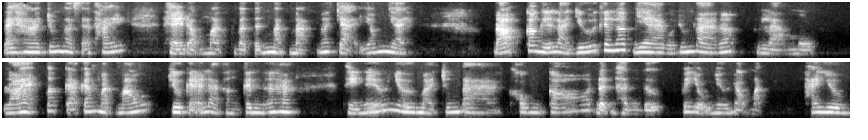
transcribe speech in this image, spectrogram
đây ha chúng ta sẽ thấy hệ động mạch và tĩnh mạch mạch nó chạy giống vậy. Đó có nghĩa là dưới cái lớp da của chúng ta đó là một loạt tất cả các mạch máu chưa kể là thần kinh nữa ha thì nếu như mà chúng ta không có định hình được ví dụ như động mạch thái dương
